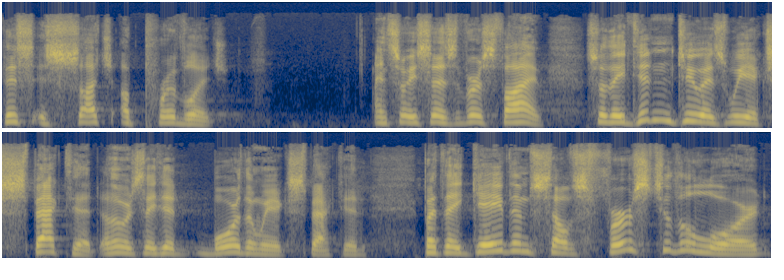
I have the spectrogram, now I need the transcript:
this is such a privilege. And so he says, verse 5 So they didn't do as we expected. In other words, they did more than we expected, but they gave themselves first to the Lord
